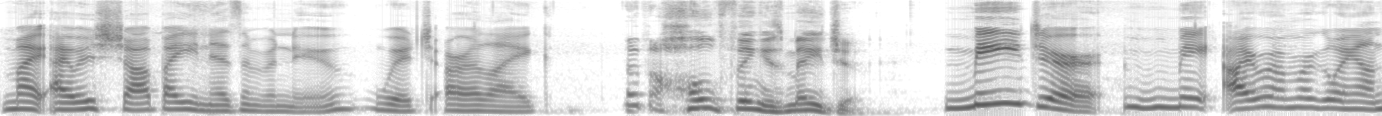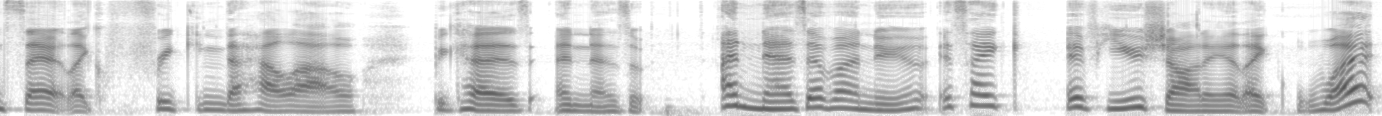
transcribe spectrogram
My I was shot by Inez and Vinoodh, which are like The whole thing is major. Major. Ma- I remember going on set like freaking the hell out because Inez Inez Vinoodh. It's like if you shot it, like what?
